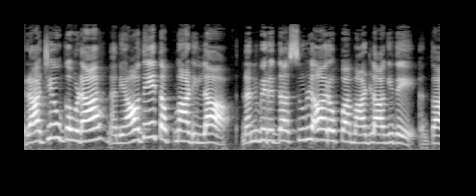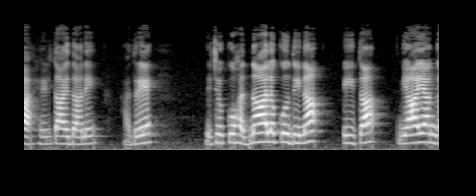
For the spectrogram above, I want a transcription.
ರಾಜೀವ್ ಗೌಡ, ನಾನು ಯಾವುದೇ ತಪ್ಪು ಮಾಡಿಲ್ಲ. ನನ್ನ ವಿರುದ್ಧ ಸುಳ್ಳು ಆರೋಪ ಮಾಡಲಾಗಿದೆ ಅಂತ ಹೇಳ್ತಾ ಇದ್ದಾನೆ. ಆದರೆ ನಿಜಕ್ಕೂ ಹದಿನಾಲ್ಕು ದಿನ ಈತ ನ್ಯಾಯಾಂಗ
